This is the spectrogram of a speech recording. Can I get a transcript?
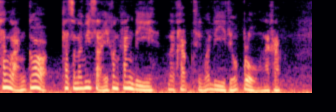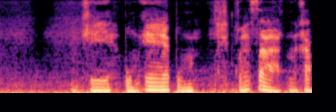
ข้างหลังก็ ทัศนวิสัยค่อนข้างดีนะครับ ถือว่าดีถือว่าโปร่งนะครับ โอเค ปุ่มแอร์ปุ่มไฟสาดนะครับ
